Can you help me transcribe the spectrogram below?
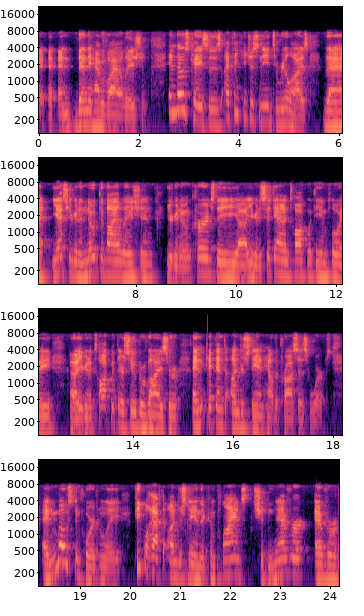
and then they have a violation. In those cases, I think you just need to realize that yes, you're going to note the violation. You're going to encourage the. Uh, you're going to sit down and talk with the employee. Uh, you're going to talk with their supervisor and get them to understand how the process works. And most importantly, people have to understand that compliance should never ever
